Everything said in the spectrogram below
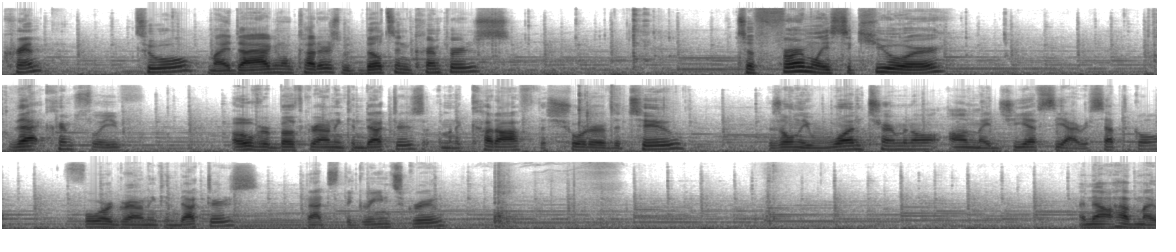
crimp tool, my diagonal cutters with built-in crimpers to firmly secure that crimp sleeve over both grounding conductors. I'm gonna cut off the shorter of the two. There's only one terminal on my GFCI receptacle for grounding conductors. That's the green screw. I now have my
